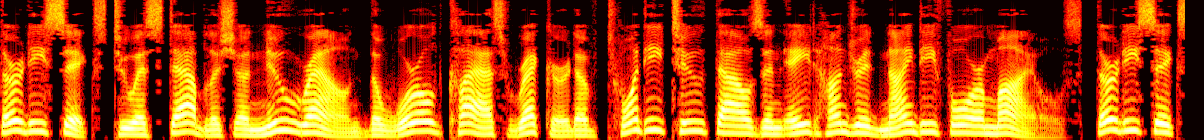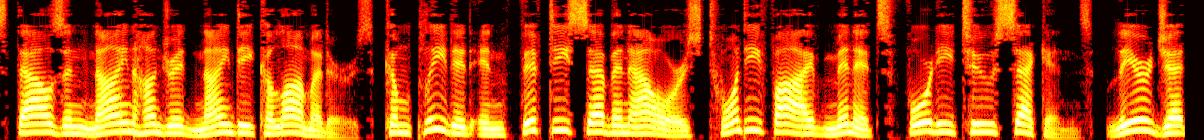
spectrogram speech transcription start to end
36 to establish a new round the world-class record of 22,894 miles 36,990 kilometers completed in 57 hours 25 minutes 42 seconds. Learjet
